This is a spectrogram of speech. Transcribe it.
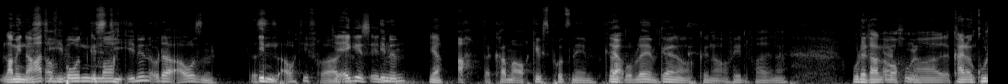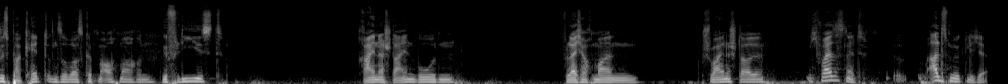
Laminat Ist auf dem in- Boden ist gemacht. die innen oder außen? Das Innen. ist auch die Frage. Die Ecke ist innen. Ja. Ach, da kann man auch Gipsputz nehmen. Kein Ja, Problem. Genau, genau, auf jeden Fall. Ne? Oder dann Ja, auch cool. mal, kein gutes Parkett und sowas könnte man auch machen. Gefliest, reiner Steinboden, vielleicht auch mal ein Schweinestall. Ich weiß es nicht. Alles Mögliche.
